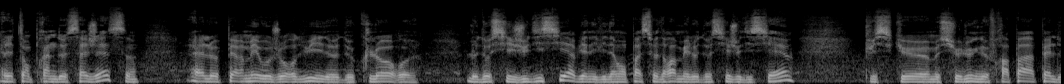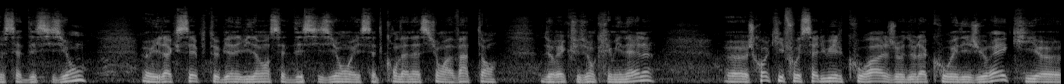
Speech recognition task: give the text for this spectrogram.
elle est empreinte de sagesse. Elle permet aujourd'hui de, clore euh, le dossier judiciaire, bien évidemment pas ce drame, mais le dossier judiciaire puisque M. Luc ne fera pas appel de cette décision. Euh, il accepte bien évidemment cette décision et cette condamnation à 20 ans de réclusion criminelle. Euh, je crois qu'il faut saluer le courage de la Cour et des jurés qui euh,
